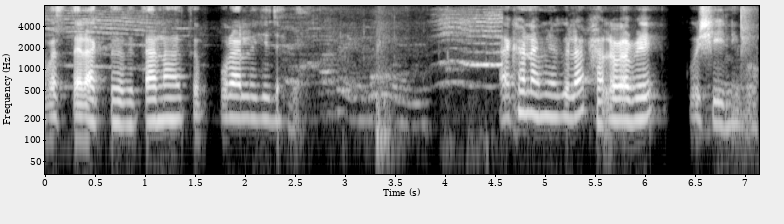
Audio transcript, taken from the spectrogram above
অবস্থায় রাখতে হবে, তা না হয়তো পোড়া লেগে যাবে। এখন আমি এগুলা ভালোভাবে কষিয়ে নিব।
